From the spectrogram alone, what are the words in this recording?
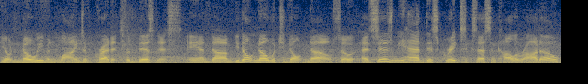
you know, no even lines of credit for the business, and um, you don't know what you don't know. So as soon as we had this great success in Colorado,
